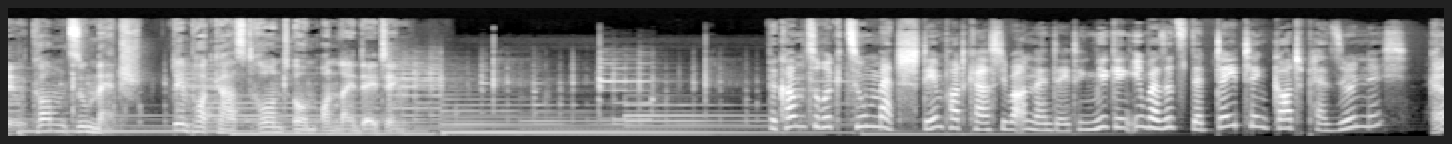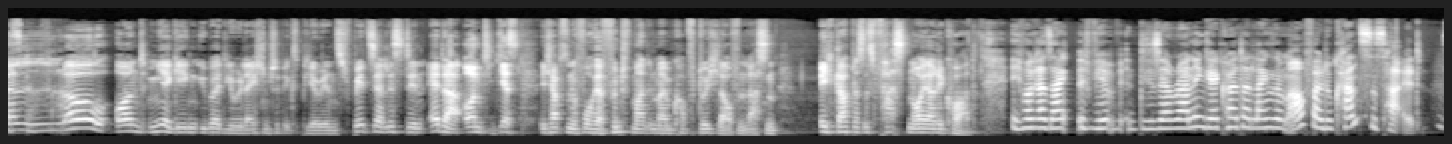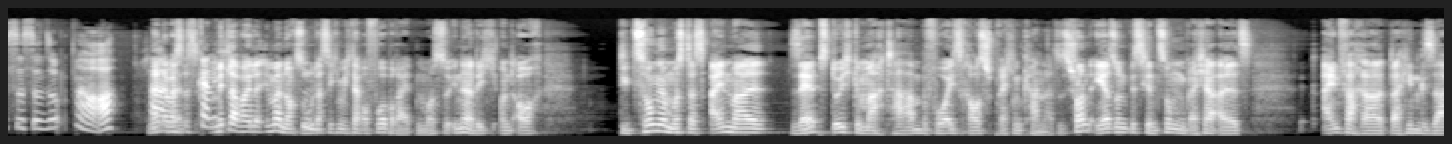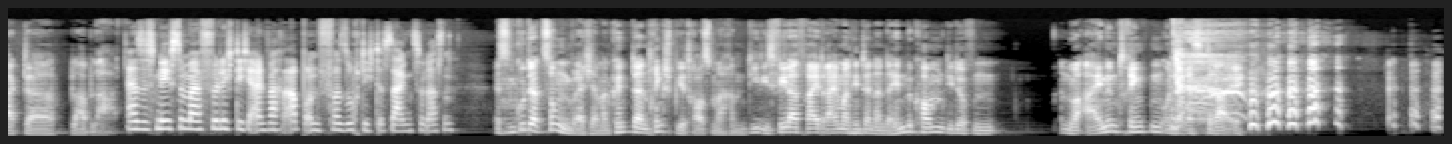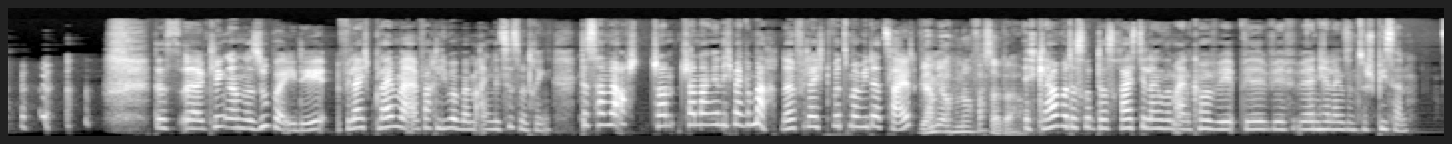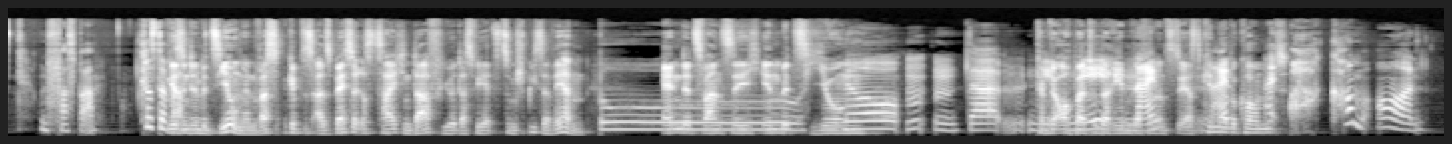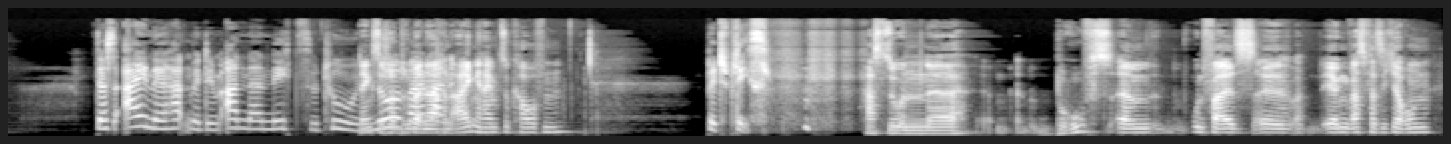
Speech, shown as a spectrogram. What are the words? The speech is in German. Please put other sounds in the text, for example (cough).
Willkommen zu Match, dem Podcast rund um Online-Dating. Willkommen zurück zu Match, dem Podcast über Online-Dating. Mir gegenüber sitzt der Dating-Gott persönlich. Hello und mir gegenüber die Relationship Experience Spezialistin Edda und yes, ich habe es nur vorher fünfmal in meinem Kopf durchlaufen lassen. Ich glaube, das ist fast neuer Rekord. Ich wollte gerade sagen, wir, dieser Running Gag hört dann langsam auf, weil du kannst es halt. Es ist dann so, oh, Nein, aber es ist mittlerweile immer noch so, dass ich mich darauf vorbereiten muss, so innerlich und auch die Zunge muss das einmal selbst durchgemacht haben, bevor ich es raussprechen kann. Also es ist schon eher so ein bisschen Zungenbrecher als einfacher, dahingesagter Blabla. Also das nächste Mal fülle ich dich einfach ab und versuche dich das sagen zu lassen. Es ist ein guter Zungenbrecher. Man könnte da ein Trinkspiel draus machen. Die, die es fehlerfrei dreimal hintereinander hinbekommen, die dürfen nur einen trinken und der Rest (laughs) drei. Das äh, klingt nach einer super Idee. Vielleicht bleiben wir einfach lieber beim Anglizismen trinken. Das haben wir auch schon, schon lange nicht mehr gemacht. Ne? Vielleicht wird's mal wieder Zeit. Wir haben ja auch nur noch Wasser da. Ich glaube, das, das reißt dir langsam ein. Komm, wir, wir, wir werden hier langsam zu Spießern. Unfassbar. Christopher. Wir sind in Beziehungen. Was gibt es als besseres Zeichen dafür, dass wir jetzt zum Spießer werden? Buh. Ende 20 in Beziehung. No, mm, mm, da, nee, Können wir auch bald nee, drüber reden, wer nein, von uns zuerst Kinder nein, bekommt? Nein. Oh, come on. Das eine hat mit dem anderen nichts zu tun. Denkst Nur du schon drüber nach, ein Eigenheim zu kaufen? Bitch, please. Hast du ein äh, Berufsunfalls ähm, äh, irgendwas Versicherung?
